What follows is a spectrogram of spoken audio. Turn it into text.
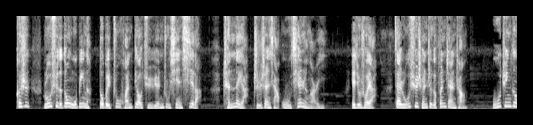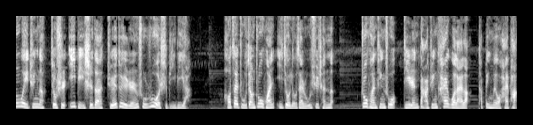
可是濡须的东吴兵呢都被朱桓调去援助县西了，城内啊只剩下五千人而已。也就是说呀，在濡须城这个分战场，吴军跟魏军呢就是一比十的绝对人数弱势比例啊。好在主将朱桓依旧留在濡须城呢。朱桓听说敌人大军开过来了，他并没有害怕。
